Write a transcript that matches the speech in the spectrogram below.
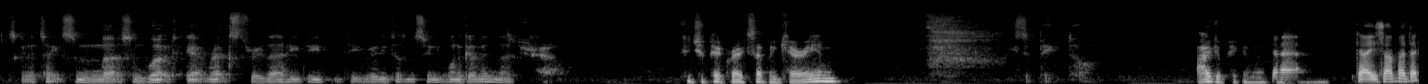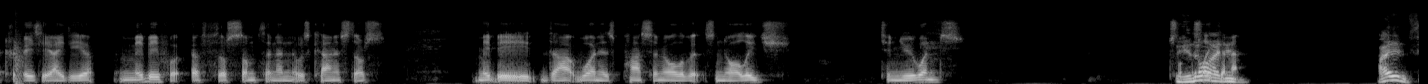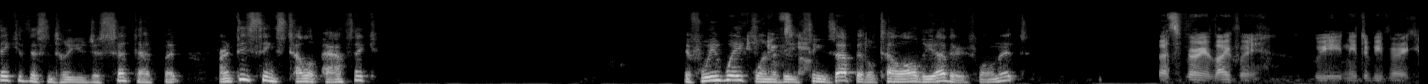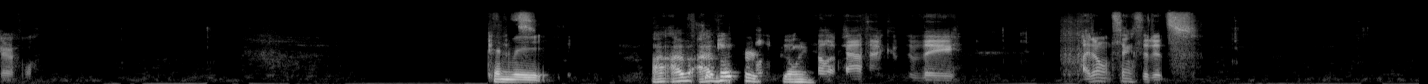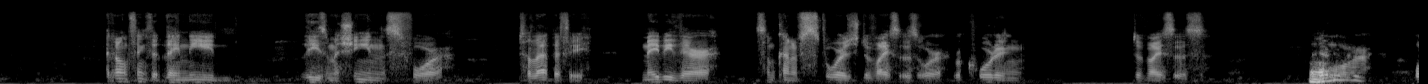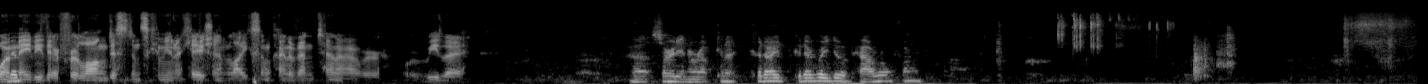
it's going to take some uh, some work to get Rex through there. He, he he really doesn't seem to want to go in there. Could you pick Rex up and carry him? He's a big dog. I could pick him up. Yeah. Guys, I've had a crazy idea. Maybe if, if there's something in those canisters, maybe that one is passing all of its knowledge to new ones. So you know, like I an- didn't, I didn't think of this until you just said that, but aren't these things telepathic? If we wake one of these so. things up, it'll tell all the others, won't it? That's very likely. We need to be very careful. Can we? I, I've, I vote for going. telepathic. They, I don't think that it's. I don't think that they need these machines for telepathy. Maybe they're some kind of storage devices or recording devices, Well, or Or maybe they're for long distance communication, like some kind of antenna or, or relay. Uh, sorry to interrupt. Can I? Could I? Could everybody do a power roll for me?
